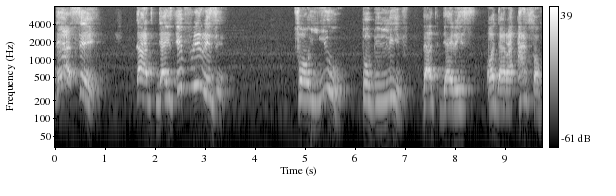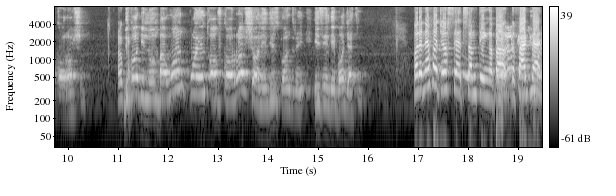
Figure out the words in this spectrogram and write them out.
dare say that there is every reason for you to believe that there is or there are acts of corruption. Okay. Because the number one point of corruption in this country is in the budgeting. But Enefaa just said something about the fact that.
